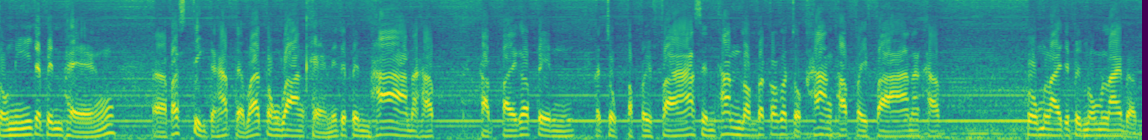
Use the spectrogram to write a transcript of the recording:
ตรงนี้จะเป็นแผงพลาสติกนะครับ แต่ว่าตรงวางแขนนี่จะเป็นผ้านะครับ ถัดไปก็เป็นกระจกปรับไฟฟ้าเซนทัลลอมแล้วก็กระจกข้างพับไฟฟ้านะครับพวงมาลัยจะเป็นพวงมาลัยแบบ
